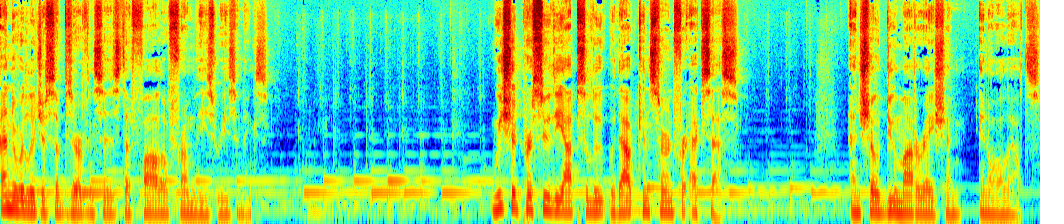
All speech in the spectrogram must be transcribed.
and the religious observances that follow from these reasonings. We should pursue the absolute without concern for excess and show due moderation in all else.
